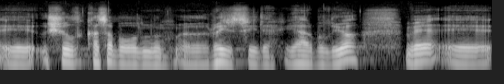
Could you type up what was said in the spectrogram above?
e, Işıl Kasaboğlu'nun e, rejisiyle yer buluyor ve e,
